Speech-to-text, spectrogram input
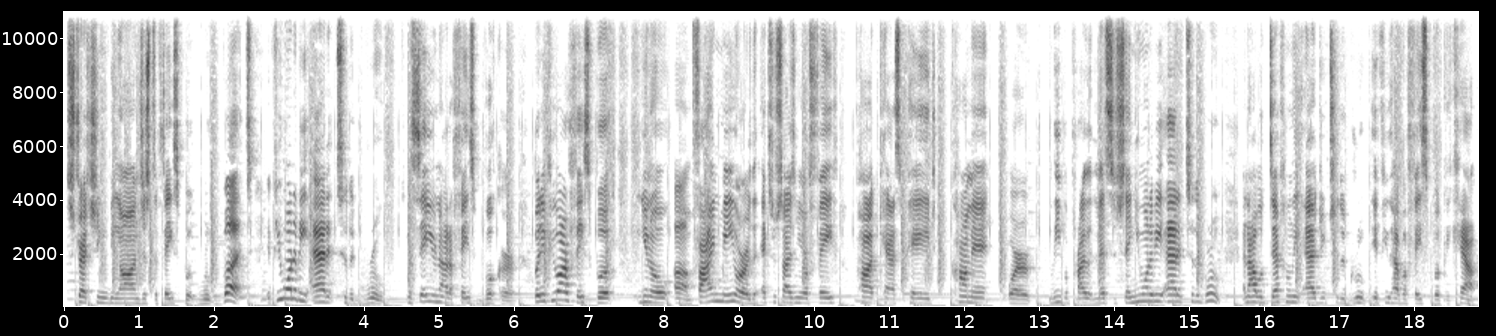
stretching beyond just a Facebook group. But if you want to be added to the group, let's say you're not a Facebooker, but if you are Facebook, you know, um, find me or the Exercising Your Faith podcast page, comment or leave a private message saying you want to be added to the group. And I will definitely add you to the group if you have a Facebook account.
